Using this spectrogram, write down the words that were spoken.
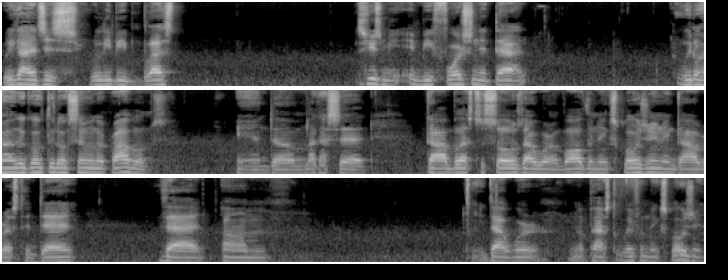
we gotta just really be blessed. Excuse me, and be fortunate that we don't have to go through those similar problems. And um, like I said, God bless the souls that were involved in the explosion, and God rest the dead that um, that were you know passed away from the explosion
